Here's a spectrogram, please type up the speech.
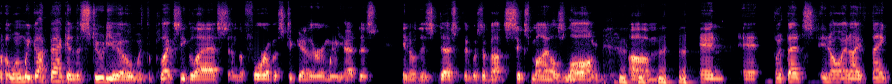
But when we got back in the studio with the plexiglass and the four of us together, and we had this you know this desk that was about six miles long um, and, and but that's you know and i thank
